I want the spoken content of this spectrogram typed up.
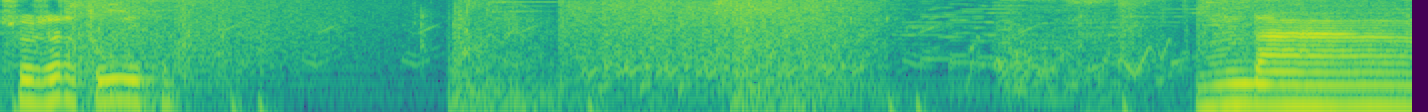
Що жартуєте? Да.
